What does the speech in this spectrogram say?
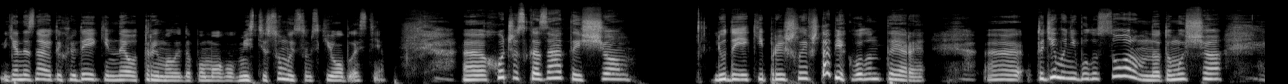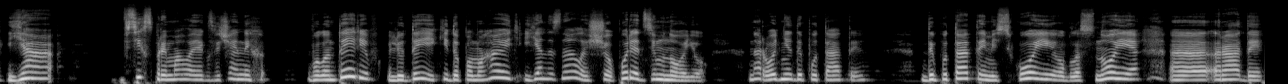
я не знаю тих людей, які не отримали допомогу в місті Суми і Сумській області. Е, хочу сказати, що люди, які прийшли в штаб як волонтери, е, тоді мені було соромно, тому що я всіх сприймала як звичайних волонтерів, людей, які допомагають, і я не знала, що поряд зі мною народні депутати. Депутати міської обласної е, ради.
